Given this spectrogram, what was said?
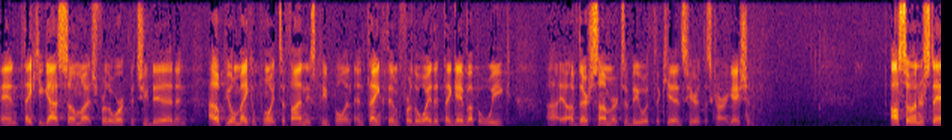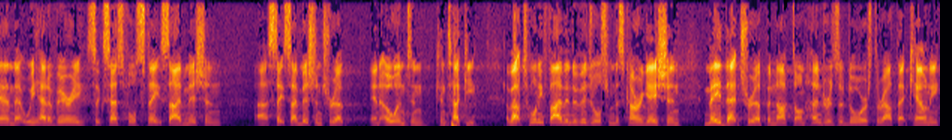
And thank you guys so much for the work that you did. And I hope you'll make a point to find these people and, and thank them for the way that they gave up a week uh, of their summer to be with the kids here at this congregation. Also, understand that we had a very successful stateside mission, uh, stateside mission trip in Owenton, Kentucky. About 25 individuals from this congregation made that trip and knocked on hundreds of doors throughout that county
